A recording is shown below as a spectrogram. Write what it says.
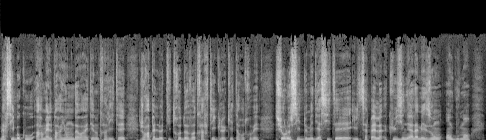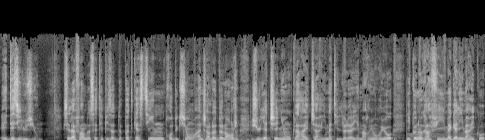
Merci beaucoup Armel Parion d'avoir été notre invité. Je rappelle le titre de votre article qui est à retrouver sur le site de Médiacité. Il s'appelle Cuisiner à la maison, engouement et désillusion. C'est la fin de cet épisode de podcasting. Production Anne-Charlotte Delange, Juliette Chénion, Clara Echari, Mathilde Leuil et Marion Ruot. Iconographie Magali Marico.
